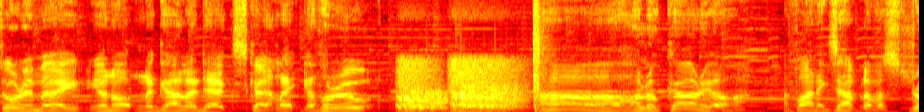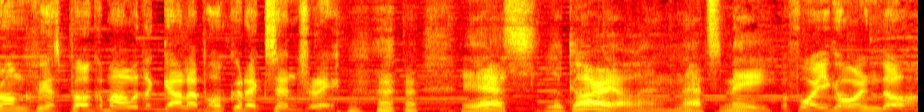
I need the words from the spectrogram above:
Sorry, mate, you're not in the Galardex. Can't let you through. Ah, a Lucario. A fine example of a strong, fierce Pokemon with a Galar Pokedex entry. Yes, Lucario, and that's me. Before you go in, though,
